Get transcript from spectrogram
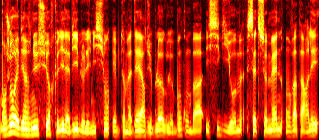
Bonjour et bienvenue sur Que dit la Bible, l'émission hebdomadaire du blog Le Bon Combat. Ici Guillaume. Cette semaine, on va parler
